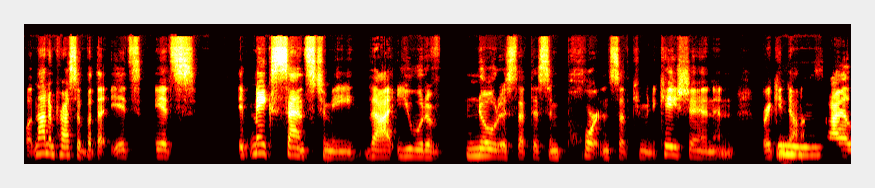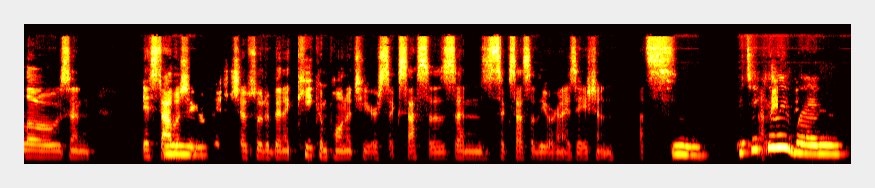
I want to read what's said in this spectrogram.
well, not impressive, but that it's it's it makes sense to me that you would have noticed that this importance of communication and breaking mm. down silos and establishing mm. relationships would have been a key component to your successes and success of the organization. That's mm. particularly when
